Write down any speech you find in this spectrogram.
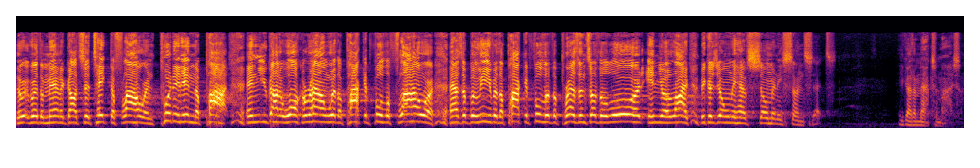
where the man of God said, Take the flour and put it in the pot. And you got to walk around with a pocket full of flour as a believer, the pocket full of the presence of the Lord in your life because you only have so many sunsets. You got to maximize them.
